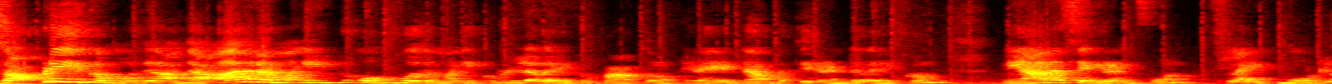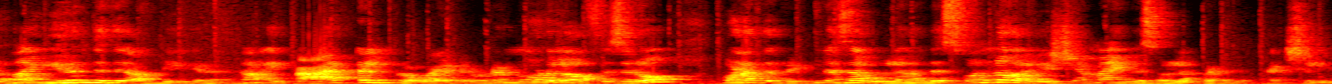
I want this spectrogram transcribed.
ஸோ அப்படி இருக்கும்போது அந்த ஆறரை மணி டு ஒன்பது மணிக்குள்ள வரைக்கும் பார்த்தோம் அப்படின்னா எட்டு ஐம்பத்தி ரெண்டு வரைக்கும் ஞானசேகரன் ஃபோன் ஃபிளைட் மோட்ல தான் இருந்தது அப்படிங்கிறது தான் இப்போ ஏர்டெல் ப்ரொவைடரோட நோடல் ஆஃபீஸரும் உனக்கு ஆஃப் விட்னஸா உள்ள வந்து சொன்ன ஒரு விஷயமா இங்க சொல்லப்படுது ஆக்சுவலி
